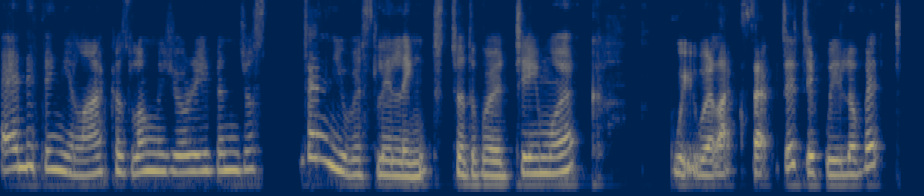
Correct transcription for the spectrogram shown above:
anything you like, as long as you're even just tenuously linked to the word teamwork, we will accept it if we love it.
